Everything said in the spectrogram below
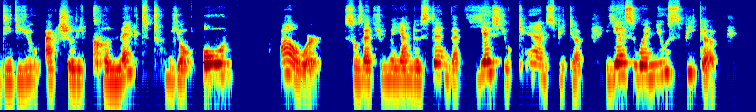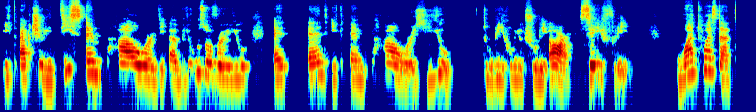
did you actually connect to your own power so that you may understand that yes, you can speak up. Yes, when you speak up, it actually disempower the abuse over you and, and it empowers you to be who you truly are safely. What was that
